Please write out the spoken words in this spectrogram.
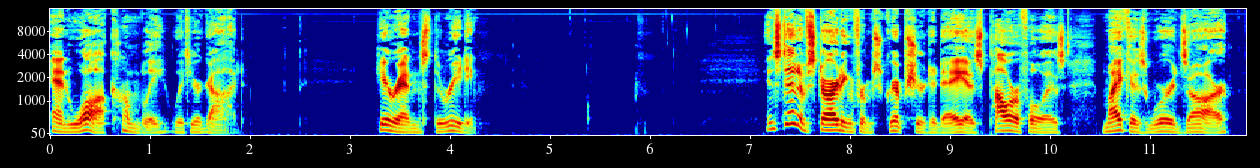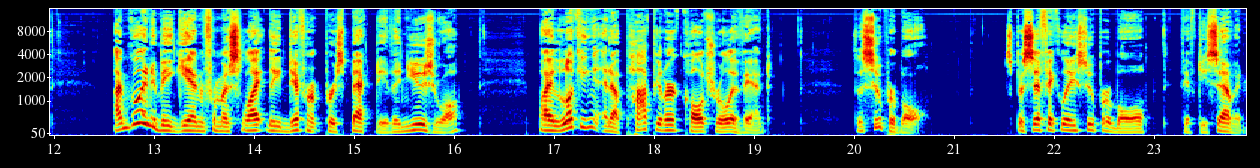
and walk humbly with your God. Here ends the reading. Instead of starting from Scripture today, as powerful as Micah's words are, I'm going to begin from a slightly different perspective than usual by looking at a popular cultural event, the Super Bowl, specifically Super Bowl 57.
